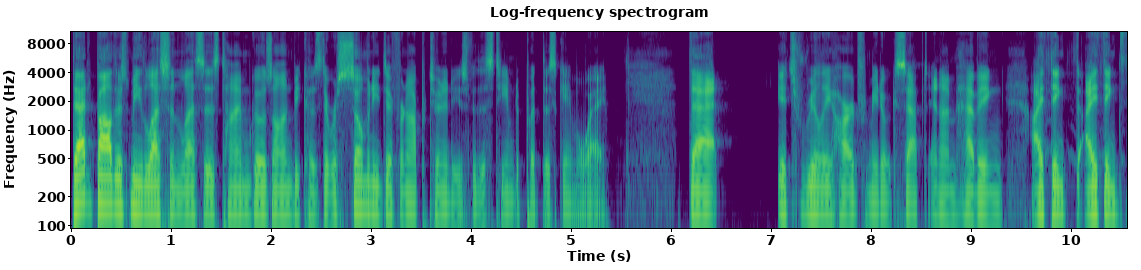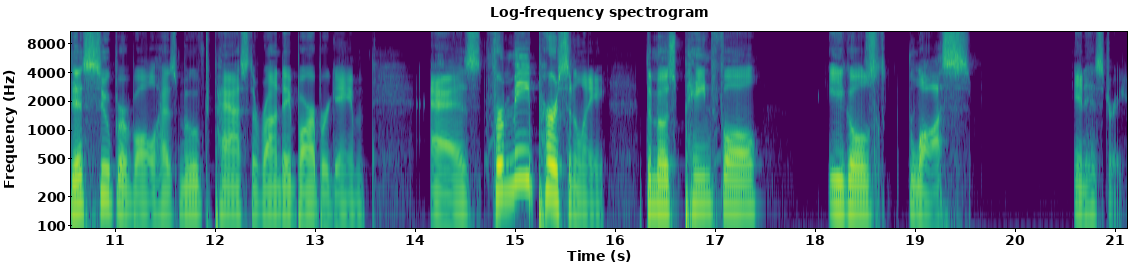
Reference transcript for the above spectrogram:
That bothers me less and less as time goes on because there were so many different opportunities for this team to put this game away that it's really hard for me to accept and i'm having i think i think this super bowl has moved past the rondé barber game as for me personally the most painful eagles loss in history.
